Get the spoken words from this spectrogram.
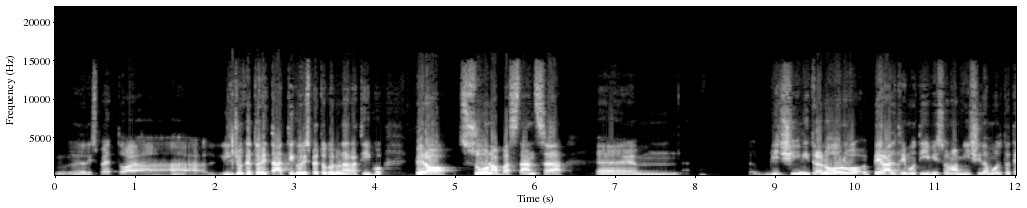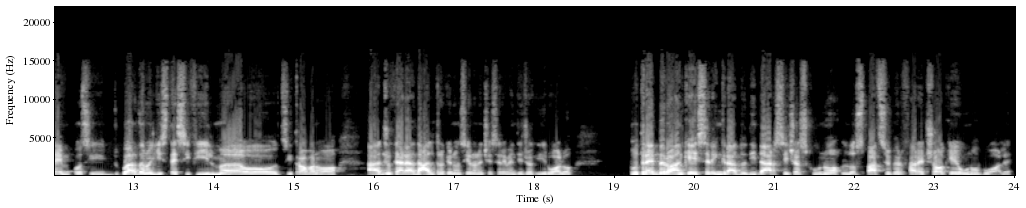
eh, rispetto al giocatore tattico rispetto a quello narrativo, però sono abbastanza ehm, vicini tra loro per altri motivi, sono amici da molto tempo, si guardano gli stessi film eh, o si trovano a giocare ad altro che non siano necessariamente giochi di ruolo, potrebbero anche essere in grado di darsi ciascuno lo spazio per fare ciò che uno vuole.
